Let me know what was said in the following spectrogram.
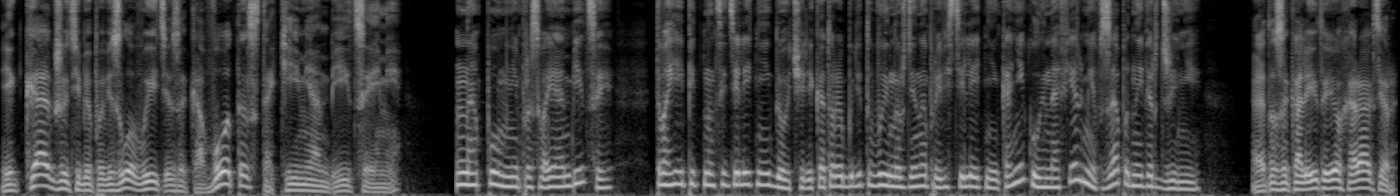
«И как же тебе повезло выйти за кого-то с такими амбициями?» Напомни про свои амбиции твоей пятнадцатилетней дочери, которая будет вынуждена провести летние каникулы на ферме в Западной Вирджинии». «Это закалит ее характер».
